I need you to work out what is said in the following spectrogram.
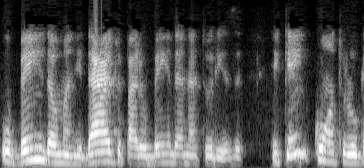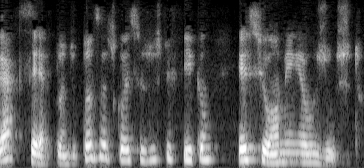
o bem da humanidade, para o bem da natureza. E quem encontra o lugar certo, onde todas as coisas se justificam, esse homem é o justo.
